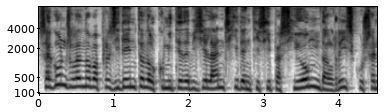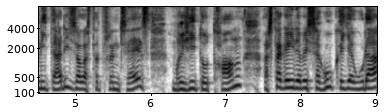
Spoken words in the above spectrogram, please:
Segons la nova presidenta del Comitè de Vigilància i d'Anticipació dels Riscos Sanitaris a l'estat francès, Brigitte Autran, està gairebé segur que hi haurà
